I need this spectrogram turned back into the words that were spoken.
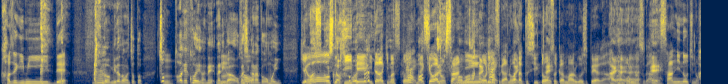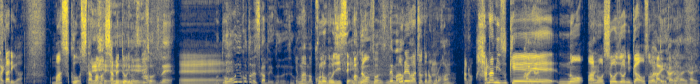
風邪気味で、あの皆様ちょっとちょっとだけ声がね、何かおかしいかなと思いきや、よマスした聞いていただきますと、はい。まあ今日はあのマスクしたまま。3人おりますが、あのはい。私と、はい。それから丸腰ペアが、おりますが、ええ。3人のうちの2人がマスクをしたまま喋っております。ええ。そうですね、えー。どういうことですかということですよまあまあこのご時世まあの、こそうですね。まあ俺はちょっとのこの、あの鼻水系の、はいあの症状にが襲われてるから、はいはいはいはい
